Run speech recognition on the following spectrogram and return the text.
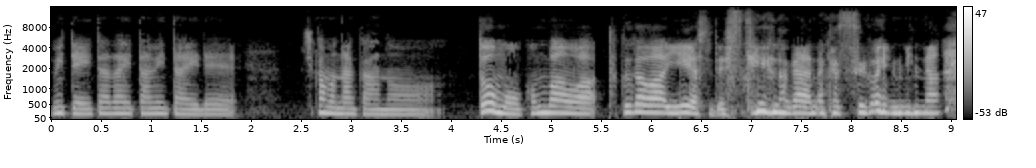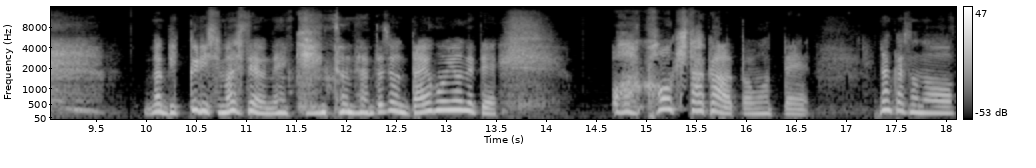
見ていただいたみたいで、しかもなんかあの、どうもこんばんは、徳川家康ですっていうのが、なんかすごいみんな、まびっくりしましたよね、きっとね。私も台本読んでて、あこう来たかと思って。なんかその、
